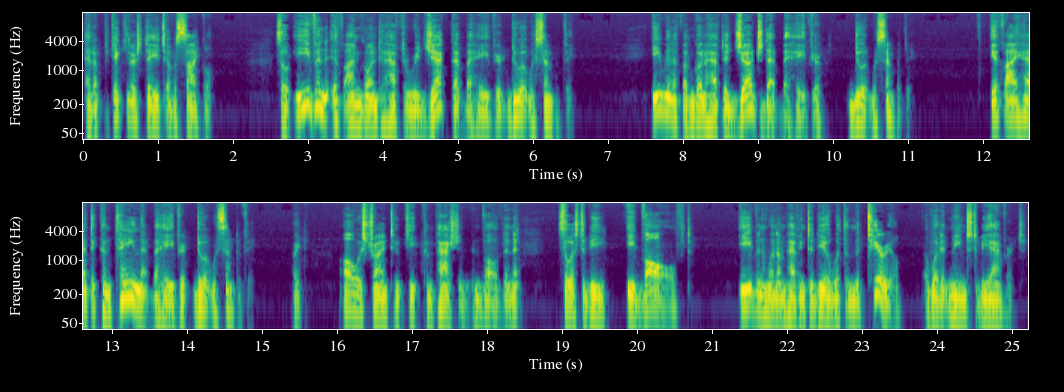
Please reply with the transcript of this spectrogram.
at a particular stage of a cycle. So even if I'm going to have to reject that behavior, do it with sympathy. Even if I'm going to have to judge that behavior, do it with sympathy. If I had to contain that behavior, do it with sympathy? Always trying to keep compassion involved in it so as to be evolved, even when I'm having to deal with the material of what it means to be average.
